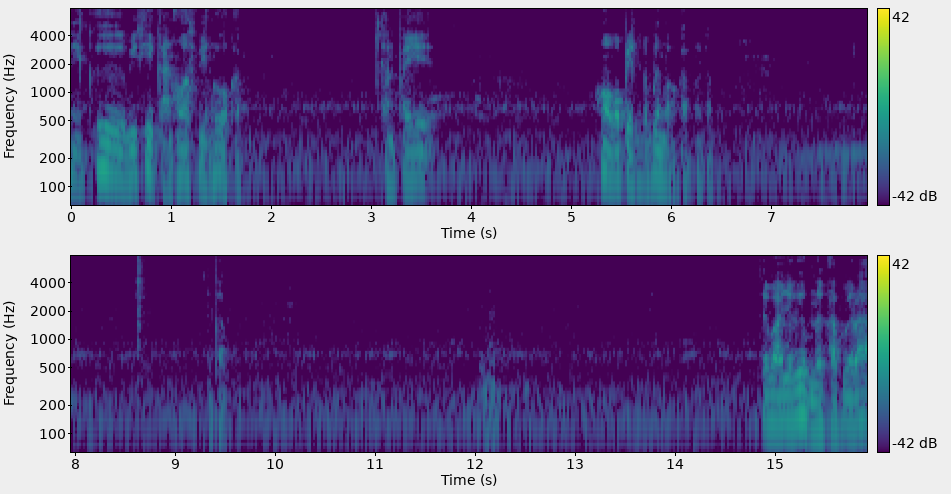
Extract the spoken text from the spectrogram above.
นี่คือวิธีการห่อสปริงโรลครับ การไปห่อว่าเป็นกระเบื้องออกครับนะครับนะครับแต่ว่าอย่าลืมนะครับ เวลา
